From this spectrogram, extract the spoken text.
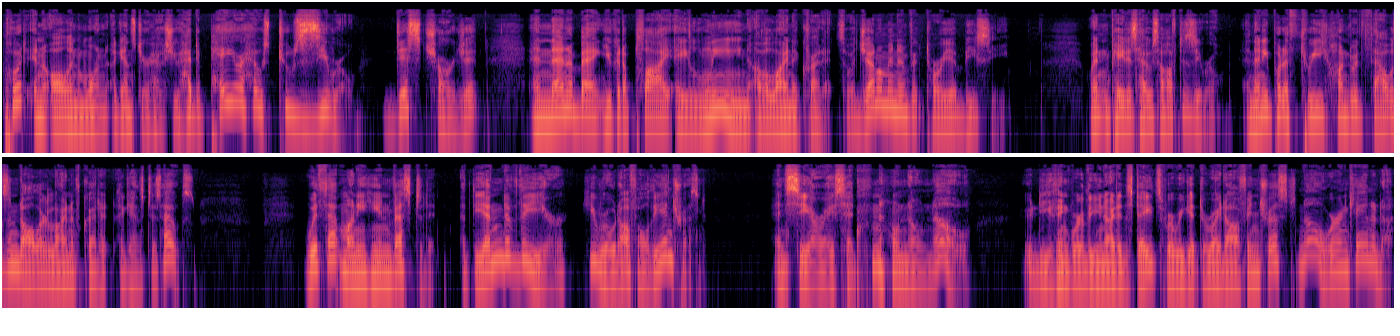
put an all in one against your house. You had to pay your house to zero, discharge it, and then a bank, you could apply a lien of a line of credit. So a gentleman in Victoria, BC, went and paid his house off to zero, and then he put a $300,000 line of credit against his house. With that money, he invested it. At the end of the year, he wrote off all the interest. And CRA said, No, no, no. Do you think we're the United States where we get to write off interest? No, we're in Canada.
